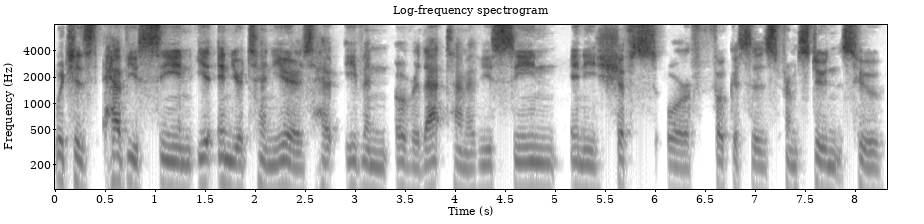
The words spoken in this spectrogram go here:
Which is, have you seen in your 10 years, have, even over that time, have you seen any shifts or focuses from students who,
